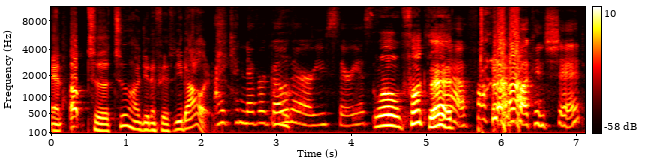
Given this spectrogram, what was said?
and up to two hundred and fifty dollars. I can never go hmm. there. Are you serious? Well, fuck that. Yeah, fuck that fucking shit.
